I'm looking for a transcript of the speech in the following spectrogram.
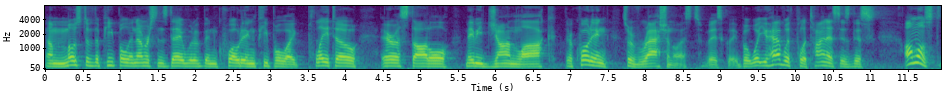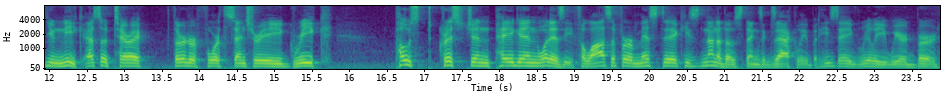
Um, most of the people in Emerson's day would have been quoting people like Plato, Aristotle, maybe John Locke. They're quoting sort of rationalists, basically. But what you have with Plotinus is this almost unique, esoteric, third or fourth century Greek, post Christian, pagan, what is he? Philosopher, mystic. He's none of those things exactly, but he's a really weird bird.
